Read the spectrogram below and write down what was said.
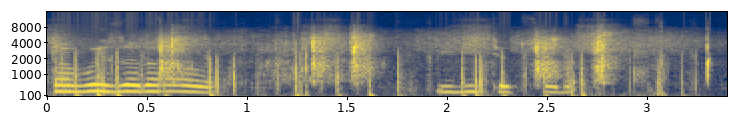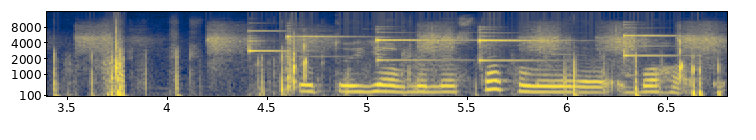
Та ви задрали. Ідіть отсюда. Тут явно не стак, але багато.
